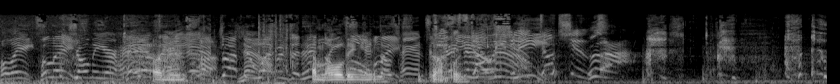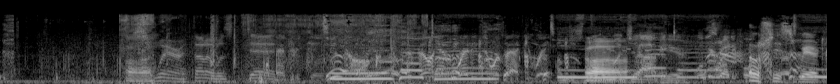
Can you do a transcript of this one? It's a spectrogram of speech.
Police, Police, show me your hands. Hands in Hands the air. up Drop your weapons and hit I'm holding floor, him. Hands Gun up. point. Don't leave me. Don't shoot. I swear I thought I was dead. Entry team to TOC. Civilians ready to evacuate. Uh, My job here. We'll be ready for Oh, them. she's weird.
